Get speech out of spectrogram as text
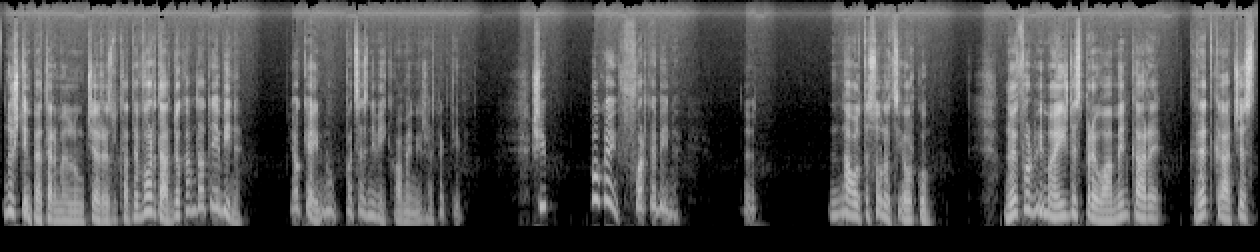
Nu știm pe termen lung ce rezultate vor da, deocamdată e bine. E ok, nu pățesc nimic oamenii respectivi. Și, ok, foarte bine. N-au altă soluție, oricum. Noi vorbim aici despre oameni care cred că acest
